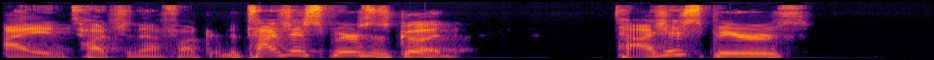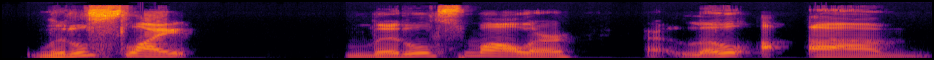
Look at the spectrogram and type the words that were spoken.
I ain't touching that fucker. But Tyjae Spears is good. Tyjae Spears, little slight, little smaller, little um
